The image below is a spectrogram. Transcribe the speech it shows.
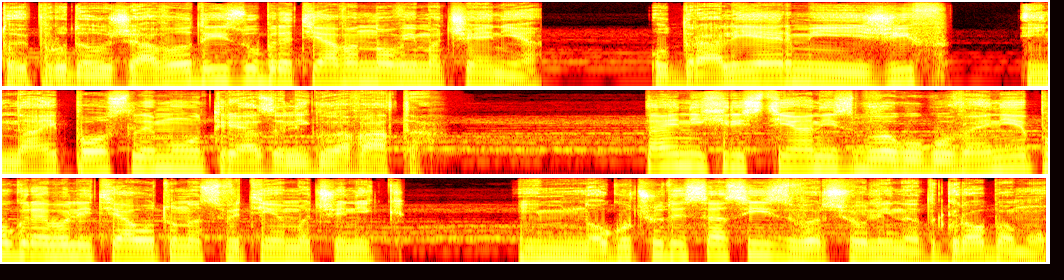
Той продължава да изобретява нови мъчения. Одрали Ермий жив и най-после му отрязали главата. Тайни християни с благоговение погребали тялото на светия мъченик и много чудеса се извършвали над гроба му.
